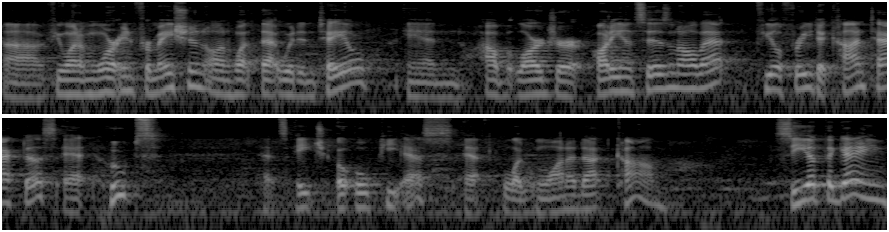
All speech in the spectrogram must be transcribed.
Uh, if you want more information on what that would entail and how large our audience is and all that, feel free to contact us at hoops, that's H O O P S, at lagwana.com. See you at the game.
